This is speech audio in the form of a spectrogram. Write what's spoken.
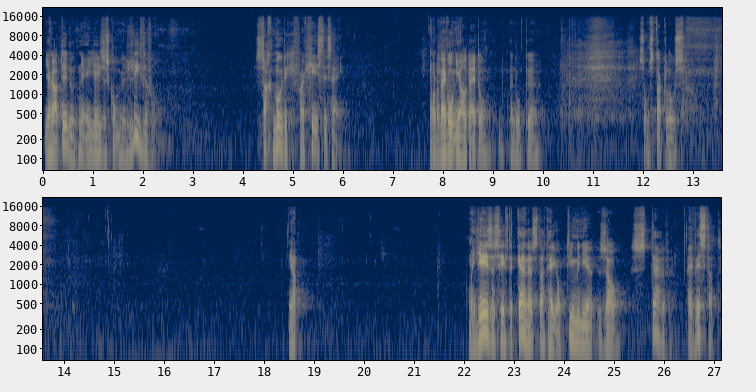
je gaat dit doen. Nee, Jezus komt liefdevol. Zachtmoedig van geest is hij. Nou, dat ben ik ook niet altijd hoor. Ik ben ook uh, soms takloos. Ja. Maar Jezus heeft de kennis dat hij op die manier zou sterven. Hij wist dat.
